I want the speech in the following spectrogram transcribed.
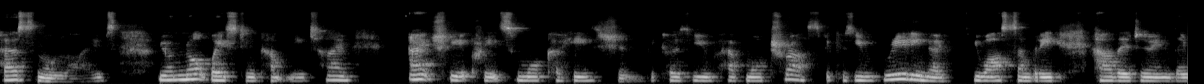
personal lives, you're not wasting company time. Actually, it creates more cohesion because you have more trust, because you really know you ask somebody how they're doing, they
